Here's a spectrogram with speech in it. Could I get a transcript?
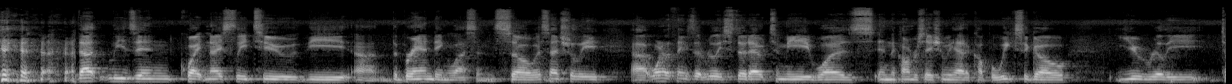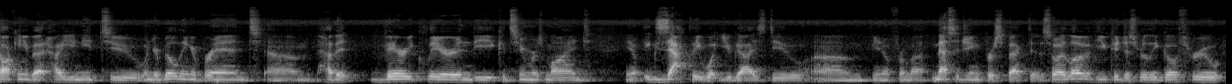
that leads in quite nicely to the uh, the branding lessons. So essentially, uh, one of the things that really stood out to me was in the conversation we had a couple weeks ago. You really talking about how you need to, when you're building a brand, um, have it very clear in the consumer's mind you know exactly what you guys do um, you know from a messaging perspective. So i love if you could just really go through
